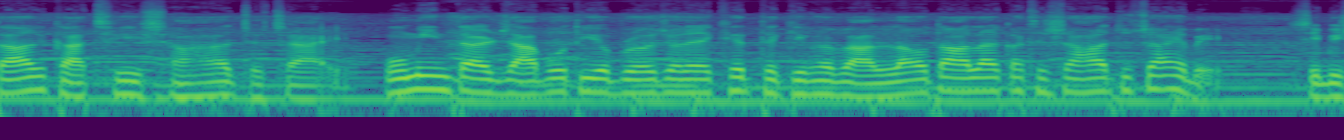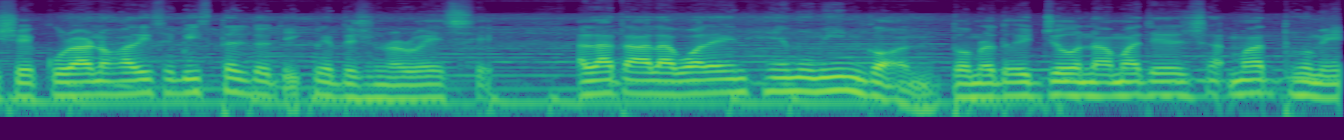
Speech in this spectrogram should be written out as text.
তার কাছেই সাহায্য চায়। মুমিন তার যাবতীয় প্রয়োজনের ক্ষেত্রে কীভাবে আল্লাহ তাআলার কাছে সাহায্য চাইবে, সে বিষয়ে কোরআন হাদিসে বিস্তারিত দিক নির্দেশনা রয়েছে। আল্লাহ তাআলা বলেন, হে মুমিনগণ, তোমরা ধৈর্য নামাজের মাধ্যমে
